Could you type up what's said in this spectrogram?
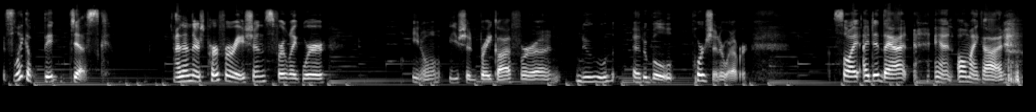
it's like a big disc. And then there's perforations for like where you know, you should break off for a new edible portion or whatever. So I, I did that and oh my god.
